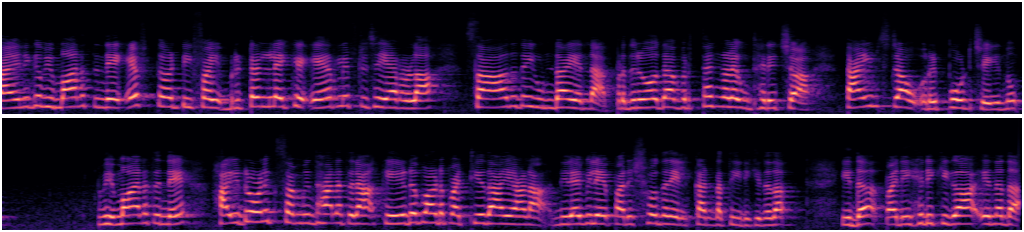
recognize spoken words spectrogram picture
സൈനിക വിമാനത്തിന്റെ എഫ് തേർട്ടി ഫൈവ് ബ്രിട്ടനിലേക്ക് എയർലിഫ്റ്റ് ചെയ്യാനുള്ള സാധ്യതയുണ്ട് എന്ന് പ്രതിരോധ വൃത്തങ്ങളെ ഉദ്ധരിച്ച ടൈംസ് ഡൗ റിപ്പോർട്ട് ചെയ്യുന്നു. വിമാനത്തിന്റെ ഹൈഡ്രോളിക് സംവിധാനത്തിന് കേടുപാട് പറ്റിയതായാണ് നിലവിലെ പരിശോധനയിൽ കണ്ടെത്തിയിരിക്കുന്നത്. ഇത് പരിഹരിക്കുക എന്നത്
